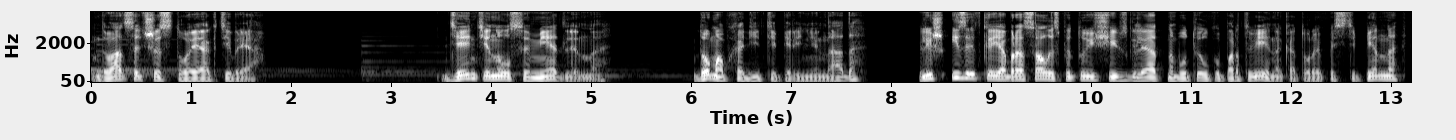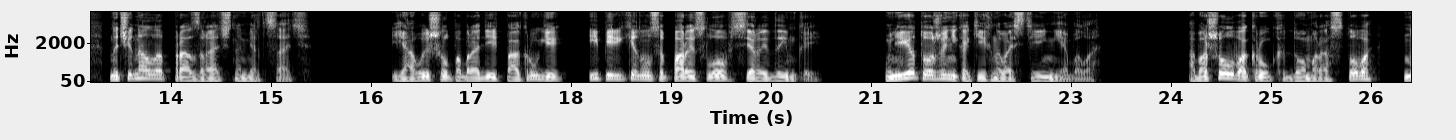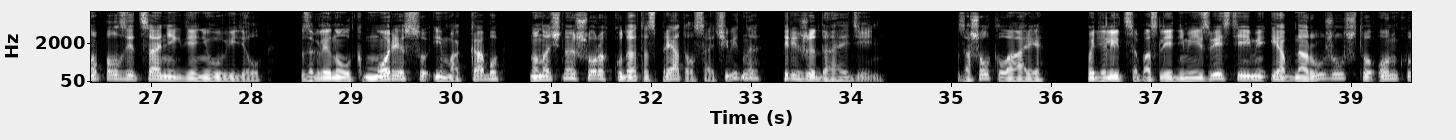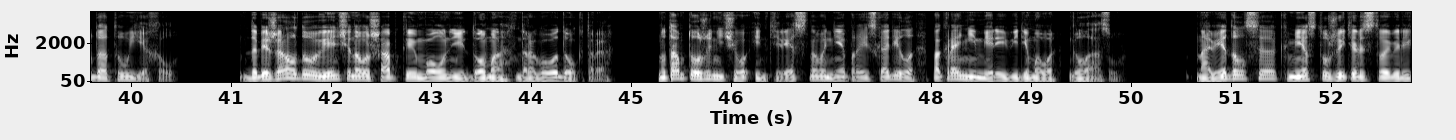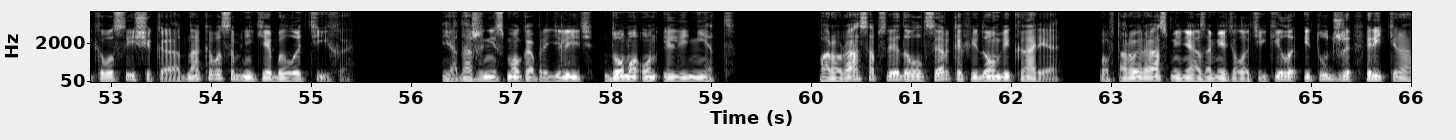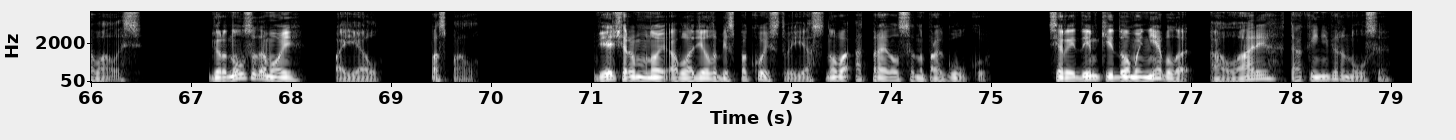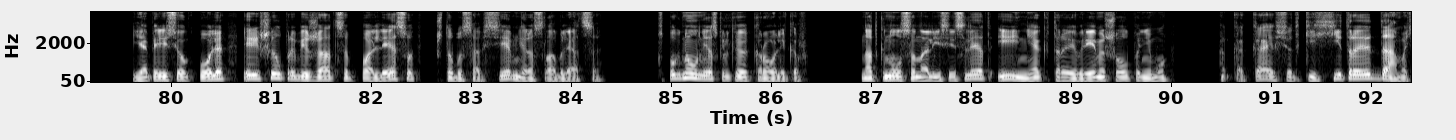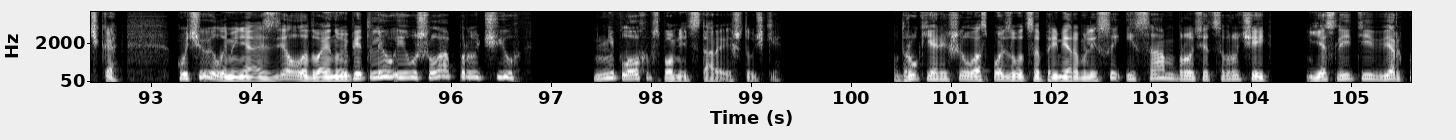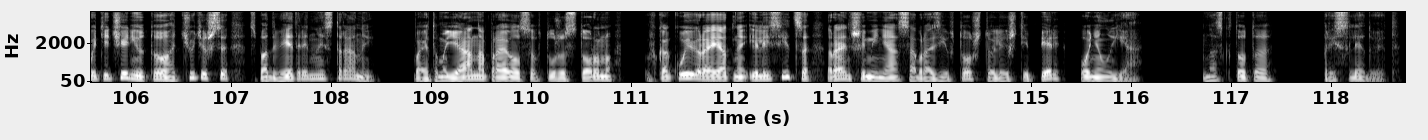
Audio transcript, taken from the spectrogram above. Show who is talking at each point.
Speaker 1: 26 октября. День тянулся медленно. Дом обходить теперь не надо. Лишь изредка я бросал испытующий взгляд на бутылку портвейна, которая постепенно начинала прозрачно мерцать. Я вышел побродить по округе и перекинулся парой слов с серой дымкой. У нее тоже никаких новостей не было. Обошел вокруг дома Ростова, но ползеца нигде не увидел — Заглянул к Моррису и Маккабу, но ночной шорох куда-то спрятался, очевидно, пережидая день. Зашел к Ларе, поделиться последними известиями и обнаружил, что он куда-то уехал. Добежал до увенчанного шапкой молнии дома дорогого доктора. Но там тоже ничего интересного не происходило, по крайней мере, видимого глазу. Наведался к месту жительства великого сыщика, однако в особняке было тихо. Я даже не смог определить, дома он или нет. Пару раз обследовал церковь и дом викария. Во второй раз меня заметила текила и тут же ретировалась. Вернулся домой, поел, поспал. Вечером мной овладело беспокойство, и я снова отправился на прогулку. Серой дымки дома не было, а Ларри так и не вернулся. Я пересек поле и решил пробежаться по лесу, чтобы совсем не расслабляться. Спугнул несколько кроликов, наткнулся на лисий след и некоторое время шел по нему. Какая все-таки хитрая дамочка! Учуяла меня, сделала двойную петлю и ушла по ручью. Неплохо вспомнить старые штучки. Вдруг я решил воспользоваться примером лисы и сам броситься в ручей. Если идти вверх по течению, то очутишься с подветренной стороны. Поэтому я направился в ту же сторону, в какую, вероятно, и лисица, раньше меня сообразив то, что лишь теперь понял я. Нас кто-то преследует.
